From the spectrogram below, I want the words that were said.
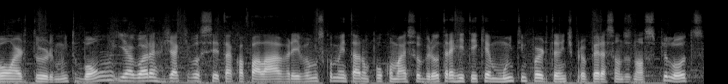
Bom, Arthur, muito bom. E agora, já que você está com a palavra aí, vamos comentar um pouco mais sobre outra RT que é muito importante para a operação dos nossos pilotos,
